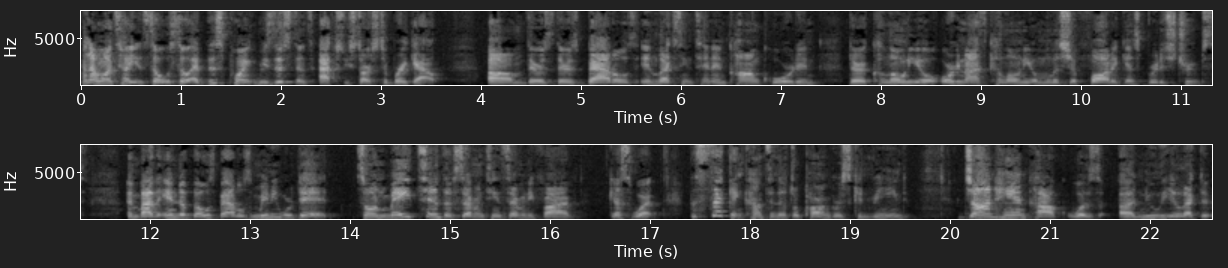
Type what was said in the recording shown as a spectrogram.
and I want to tell you, so so at this point, resistance actually starts to break out. Um, there's there's battles in Lexington and Concord, and the colonial organized colonial militia fought against British troops, and by the end of those battles, many were dead. So on May 10th of 1775, guess what? The Second Continental Congress convened. John Hancock was a newly elected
